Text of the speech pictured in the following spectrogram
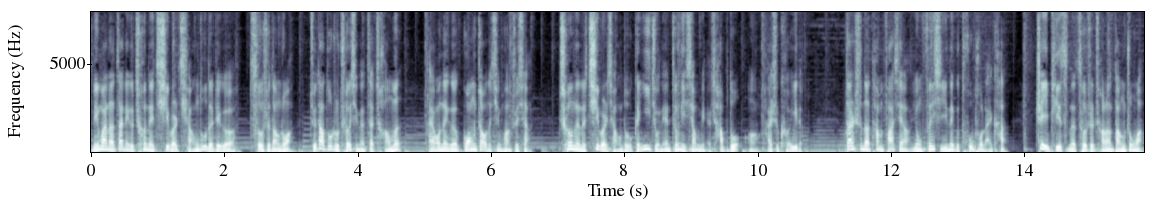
另外呢，在那个车内气味强度的这个测试当中啊，绝大多数车型呢，在常温还有那个光照的情况之下。车内的气味强度跟一九年整体相比呢差不多啊，还是可以的。但是呢，他们发现啊，用分析仪那个图谱来看，这一批次的测试车辆当中啊，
